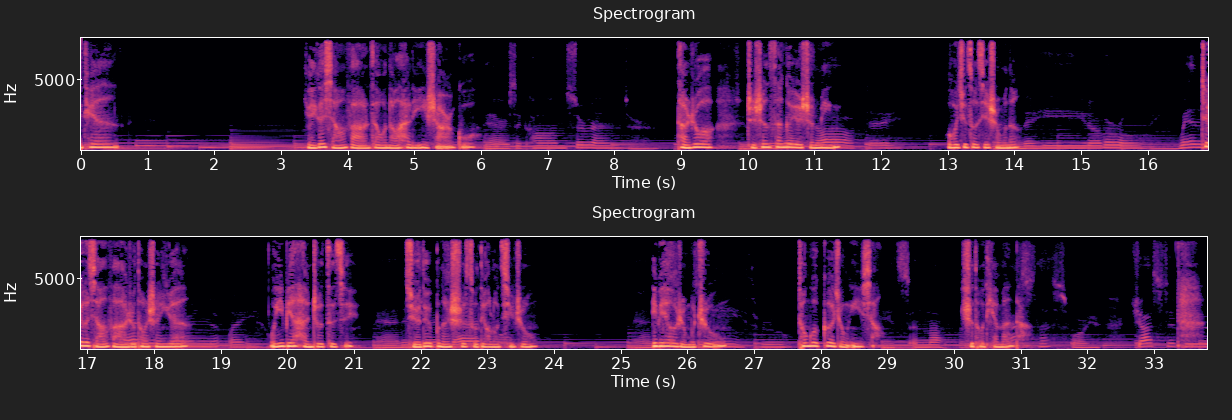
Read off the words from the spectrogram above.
一天，有一个想法在我脑海里一闪而过：倘若只剩三个月生命，我会去做些什么呢？这个想法如同深渊，我一边喊住自己，绝对不能失足掉落其中，一边又忍不住通过各种臆想。试图填满它。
